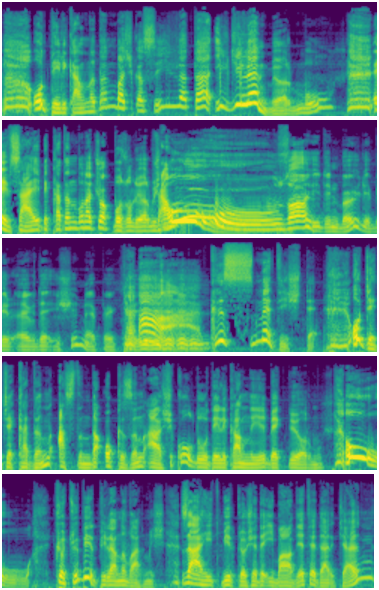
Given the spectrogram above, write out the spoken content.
O delikanlıdan başkasıyla da ilgilenmiyormuş. Ev sahibi kadın buna çok bozuluyormuş. Oo, Zahid'in böyle bir evde işi ne peki? Aa, kısmet işte. O gece kadın aslında o kızın aşık olduğu delikanlıyı bekliyormuş. Oo, kötü bir planı varmış. Zahit bir köşede ibadet ederken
